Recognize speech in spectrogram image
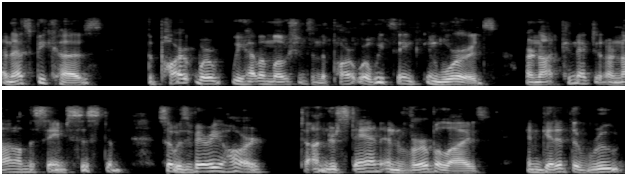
And that's because the part where we have emotions and the part where we think in words are not connected, are not on the same system. So it's very hard to understand and verbalize and get at the root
